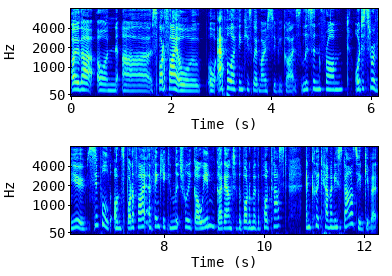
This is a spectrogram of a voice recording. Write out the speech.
over on uh, Spotify or, or Apple, I think is where most of you guys listen from, or just a review. Simple on Spotify. I think you can literally go in, go down to the bottom of the podcast, and click how many stars you'd give it.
